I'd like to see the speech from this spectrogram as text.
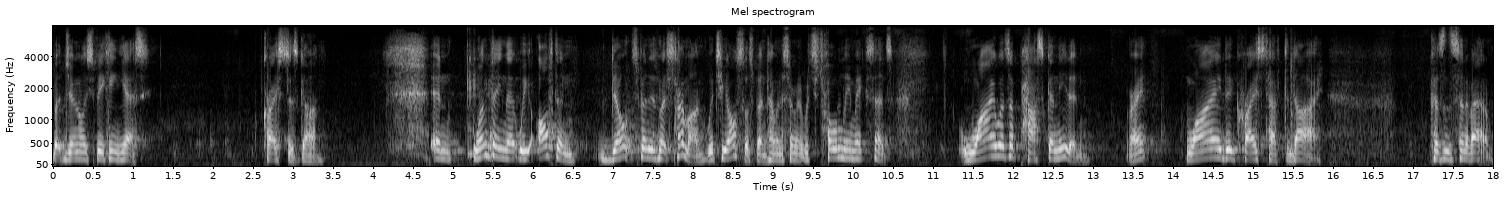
But generally speaking, yes, Christ is God. And one thing that we often don't spend as much time on, which he also spent time in the sermon, which totally makes sense. Why was a Pascha needed? Right? Why did Christ have to die? Because of the sin of Adam.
